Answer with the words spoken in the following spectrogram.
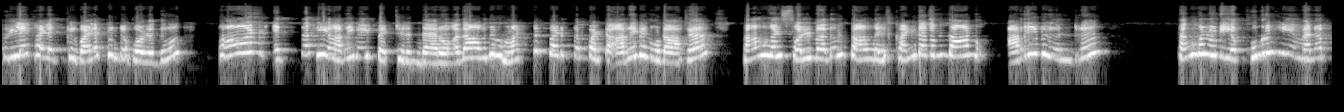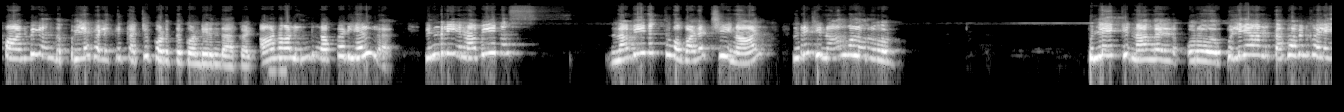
பிள்ளைகளுக்கு வளர்க்கின்ற பொழுது தான் எத்தகைய அறிவை பெற்றிருந்தாரோ அதாவது மட்டுப்படுத்தப்பட்ட அறிவினூடாக தாங்கள் சொல்வதும் தாங்கள் கண்டதும் தான் அறிவு என்று தங்களுடைய குறுகிய மனப்பான்மை அந்த பிள்ளைகளுக்கு கற்றுக் கொடுத்து கொண்டிருந்தார்கள். ஆனால் இன்று அப்படி அல்ல. இன்றைய நவீன நவீனத்துவ வளர்ச்சியினால் இன்றைக்கு நாங்கள் ஒரு பிள்ளைக்கு நாங்கள் ஒரு பிள்ளையான தகவல்களை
